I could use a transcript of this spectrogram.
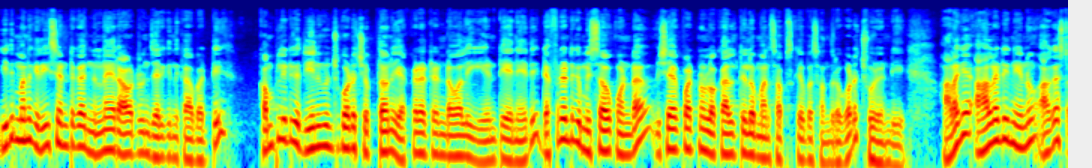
ఇది మనకి రీసెంట్గా నిర్ణయం రావడం జరిగింది కాబట్టి కంప్లీట్గా దీని గురించి కూడా చెప్తాను ఎక్కడ అటెండ్ అవ్వాలి ఏంటి అనేది. డెఫినెట్గా మిస్ అవ్వకుండా విశాఖపట్నం లొకాలిటీలో మన సబ్స్క్రైబర్స్ అందరూ కూడా చూడండి. అలాగే ఆల్రెడీ నేను ఆగస్ట్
